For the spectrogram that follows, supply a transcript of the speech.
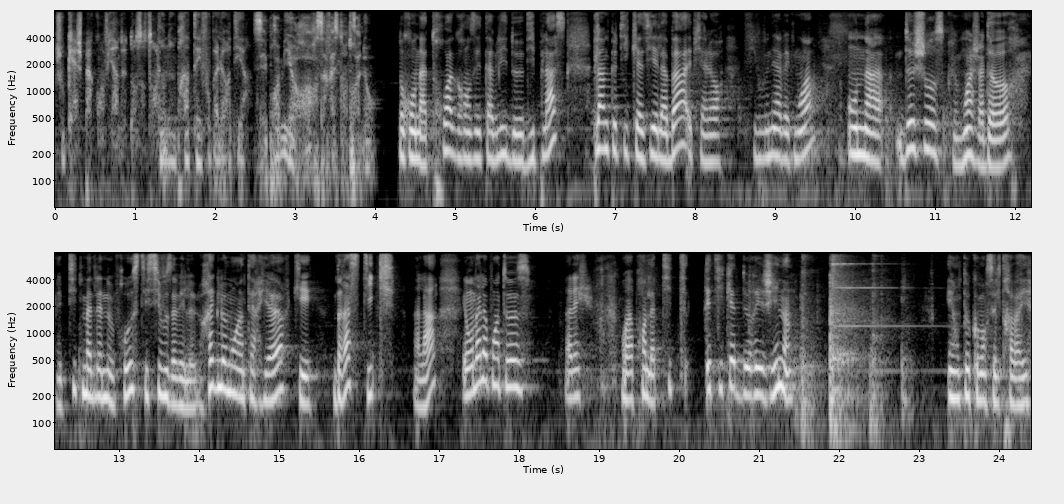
je vous cache pas qu'on vient de temps en temps l'en emprunter, il faut pas leur dire. C'est promis, Aurore, ça reste entre nous. Donc on a trois grands établis de 10 places, plein de petits casiers là-bas, et puis alors, si vous venez avec moi, on a deux choses que moi j'adore, les petites madeleines de Proust. Ici, vous avez le règlement intérieur qui est drastique, voilà, et on a la pointeuse. Allez, on va prendre la petite étiquette de Régine, et on peut commencer le travail.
